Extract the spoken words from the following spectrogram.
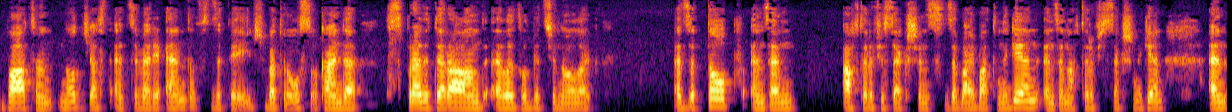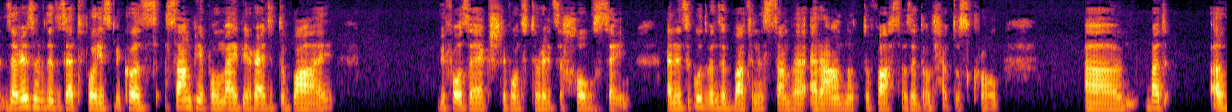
button not just at the very end of the page, but also kind of spread it around a little bit, you know, like at the top and then after a few sections the buy button again and then after a few sections again and the reason we did that for is because some people may be ready to buy before they actually want to read the whole thing and it's good when that button is somewhere around not too fast so they don't have to scroll um, but uh,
